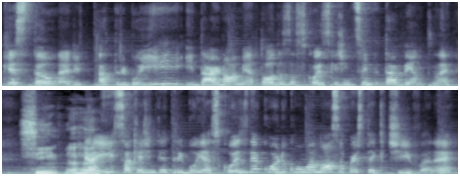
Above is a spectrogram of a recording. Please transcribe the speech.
questão, né, de atribuir e dar nome a todas as coisas que a gente sempre tá vendo, né? Sim, aham. E aí, só que a gente atribui as coisas de acordo com a nossa perspectiva, né?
